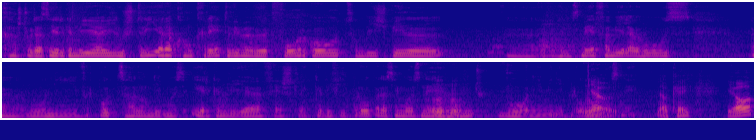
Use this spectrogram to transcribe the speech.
Kannst du das irgendwie illustrieren, konkret, wie man würde vorgehen zum Beispiel äh, in einem Mehrfamilienhaus, äh, wo ich verputzt habe und ich muss irgendwie festlegen, wie viele Proben ich muss nehmen mhm. und wo ich meine Proben ja. muss nehmen. Okay. Ja,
